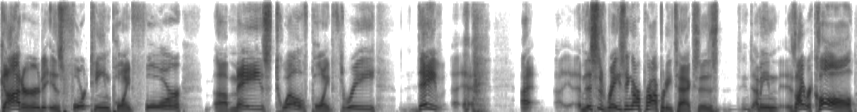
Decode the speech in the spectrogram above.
Goddard is 14.4, uh, Maize 12.3. Dave, I, I, I mean, this is raising our property taxes. I mean, as I recall,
